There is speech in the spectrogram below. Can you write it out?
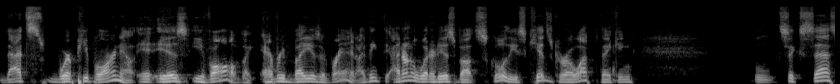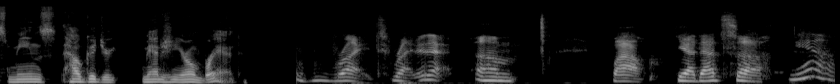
that's where people are now. It is evolved like everybody is a brand. I think the, i don't know what it is about school. These kids grow up thinking success means how good you're managing your own brand. Right right. And that, um wow. Yeah, that's uh yeah.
